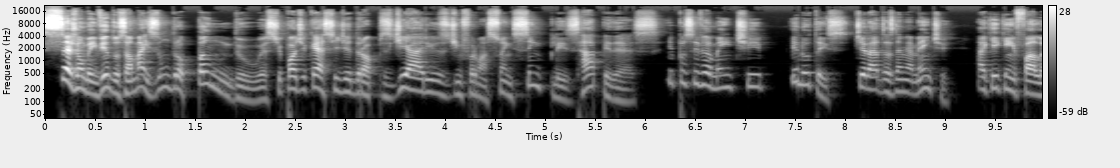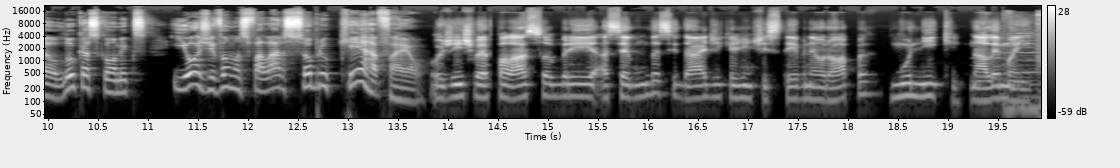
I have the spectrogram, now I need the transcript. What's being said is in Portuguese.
Sejam bem-vindos a mais um Dropando, este podcast de drops diários de informações simples, rápidas e possivelmente inúteis, tiradas da minha mente. Aqui quem fala é o Lucas Comics e hoje vamos falar sobre o que, Rafael? Hoje a gente vai falar sobre a segunda cidade que a gente esteve na Europa, Munique, na Alemanha.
